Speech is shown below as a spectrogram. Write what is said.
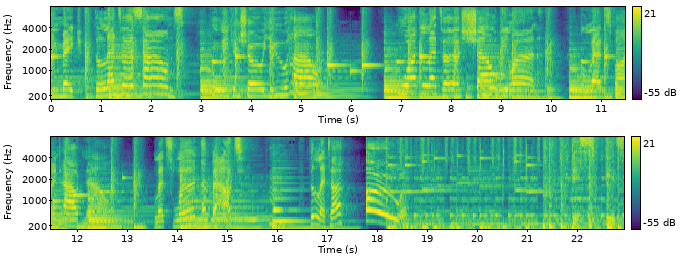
make the letter sounds. We can show you how. What letter shall we learn? Let's find out now. Let's learn about hmm, the letter O. This is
